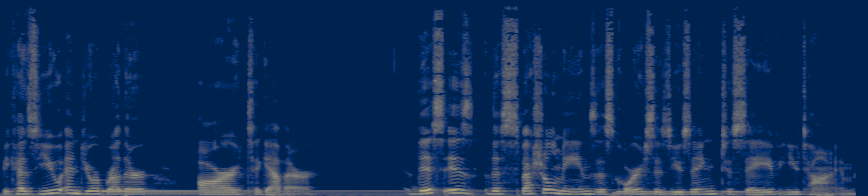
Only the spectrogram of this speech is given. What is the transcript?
because you and your brother are together. This is the special means this course is using to save you time.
